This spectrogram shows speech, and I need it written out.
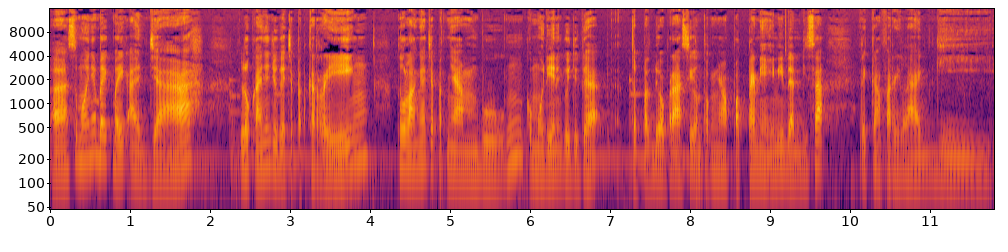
uh, semuanya baik-baik aja. Lukanya juga cepet kering tulangnya cepet nyambung kemudian gue juga cepet dioperasi untuk nyopot pennya ini dan bisa recovery lagi.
